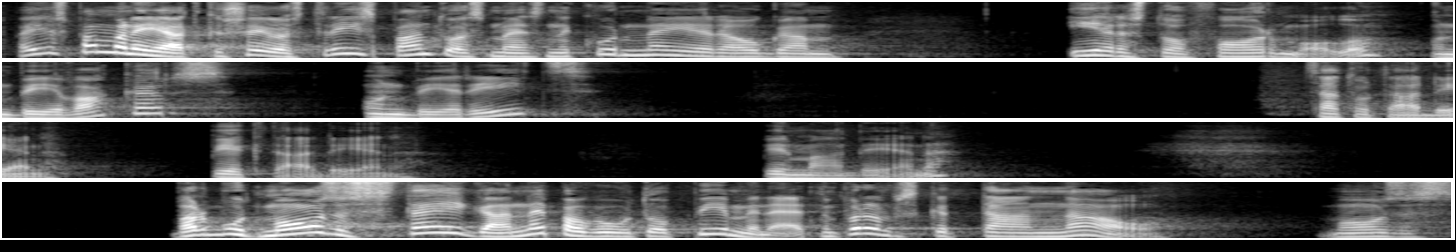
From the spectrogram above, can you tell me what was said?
Vai jūs pamanījāt, ka šajos trīs pantos mēs nekur neieraugām ierasto formulu? Un bija vakars, un bija rīts, ceturtā diena, piektā diena, pirmā diena. Varbūt Mozus steigā nepagūto pieminēt. Nu, protams, ka tā nav. Mozus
